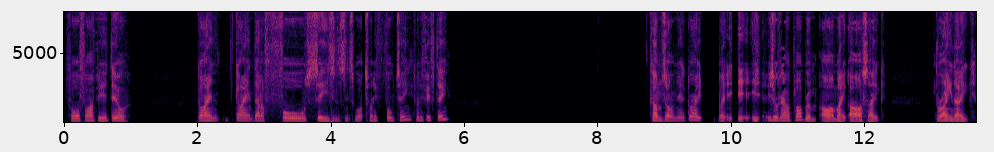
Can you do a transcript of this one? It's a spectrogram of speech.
Four or five year deal. Guy ain't, guy ain't done a full season since what, 2014, 2015? Comes on, yeah, great. But he, he, he's always have a problem. Oh, mate, arse ache, brain ache,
